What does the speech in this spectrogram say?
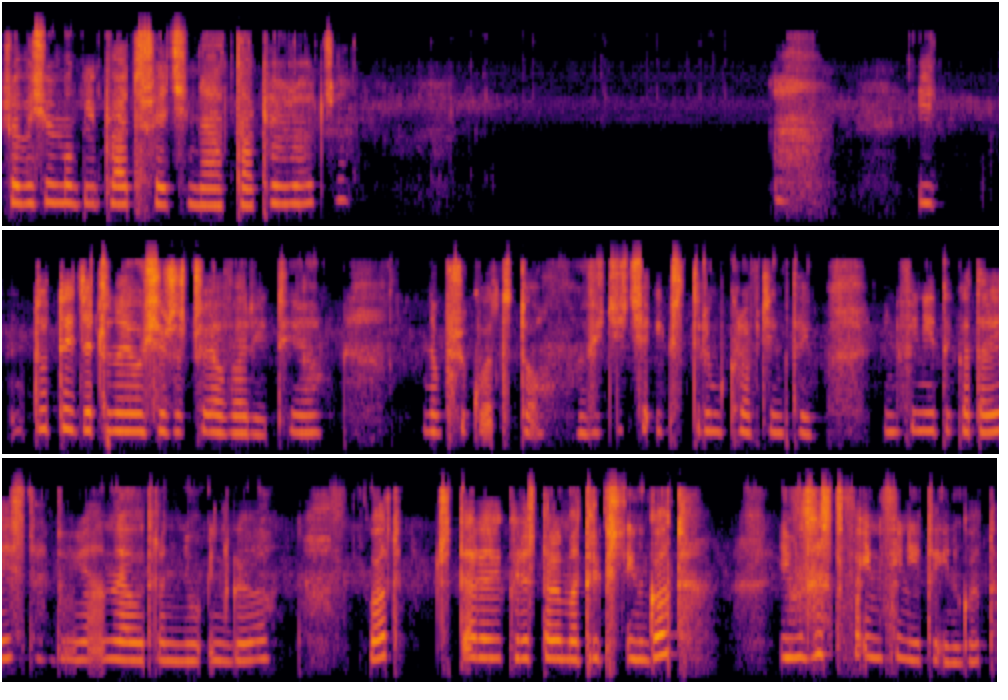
żebyśmy mogli patrzeć na takie rzeczy. I tutaj zaczynają się rzeczy awarii, jak na przykład to. Widzicie Extreme Crafting Table, Infinity Catalyst, Dual Neutronium Ingot, 4 Crystal Matrix Ingot i mnóstwo Infinity Ingot.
